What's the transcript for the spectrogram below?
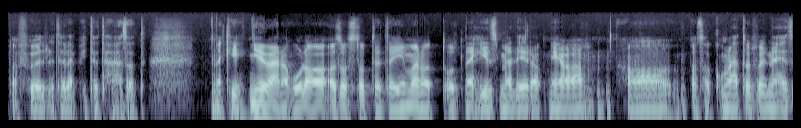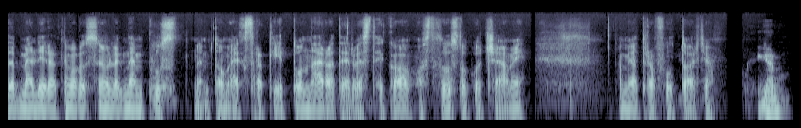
a földre telepített házat neki. Nyilván, ahol az oszlop tetején van, ott, ott nehéz mellé rakni a, a, az akkumulátort, vagy nehezebb mellé rakni, valószínűleg nem plusz, nem tudom, extra két tonnára tervezték a, azt az oszlopot se, ami, ami a trafót tartja. Igen.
